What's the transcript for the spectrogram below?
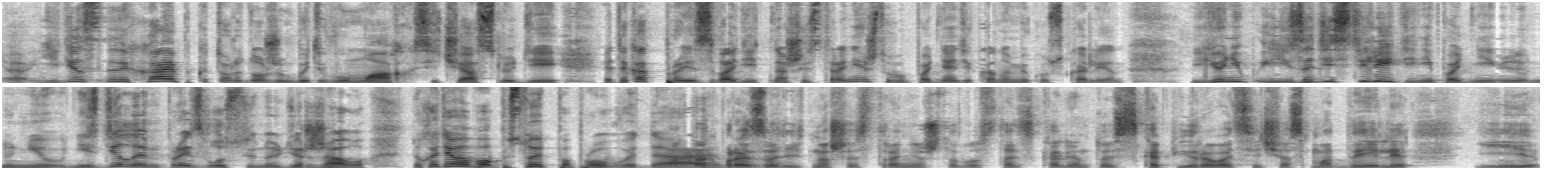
Э, Единственный хайп, который должен быть в умах сейчас людей, это как производить в нашей стране, чтобы поднять экономику с колен. Ее не, и за десятилетия не, подни, ну, не, не сделаем производственную державу, но хотя бы стоит попробовать, да. А как производить в нашей стране, чтобы встать с колен? То есть скопировать сейчас модели и,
